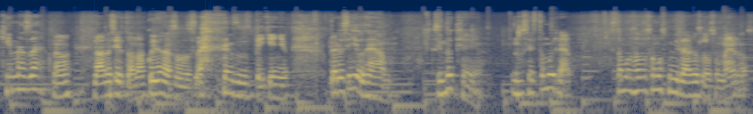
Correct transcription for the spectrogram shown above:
¿qué más da? No, no, no es cierto, no, cuiden a sus, a sus pequeños. Pero sí, o sea, siento que, no sé, está muy raro. Estamos, somos, muy raros los humanos.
